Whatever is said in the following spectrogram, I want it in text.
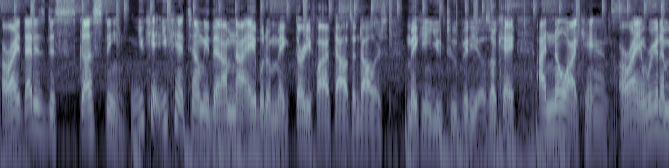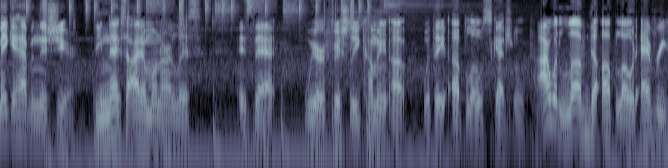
All right, that is disgusting. You can't you can't tell me that I'm not able to make $35,000 making YouTube videos, okay? I know I can. All right, and we're going to make it happen this year. The next item on our list is that we are officially coming up with a upload schedule. I would love to upload every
